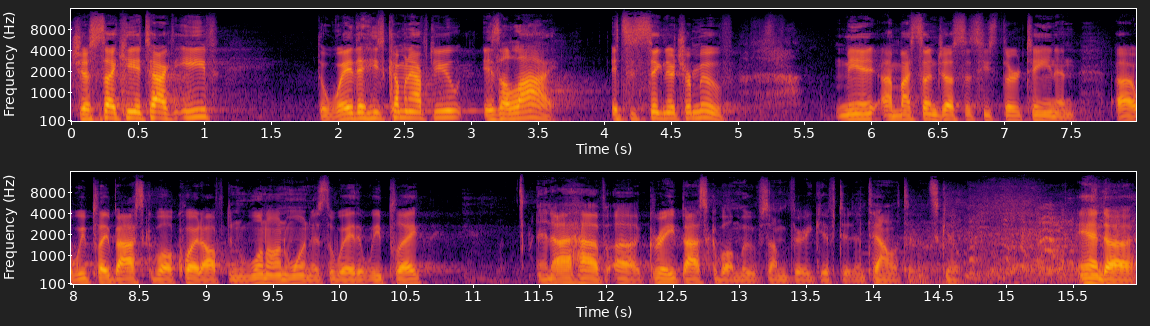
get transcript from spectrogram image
Just like he attacked Eve, the way that he's coming after you is a lie. It's his signature move. Me, uh, my son Justice, he's 13, and uh, we play basketball quite often. One on one is the way that we play. And I have uh, great basketball moves. I'm very gifted and talented and skilled. And, uh,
